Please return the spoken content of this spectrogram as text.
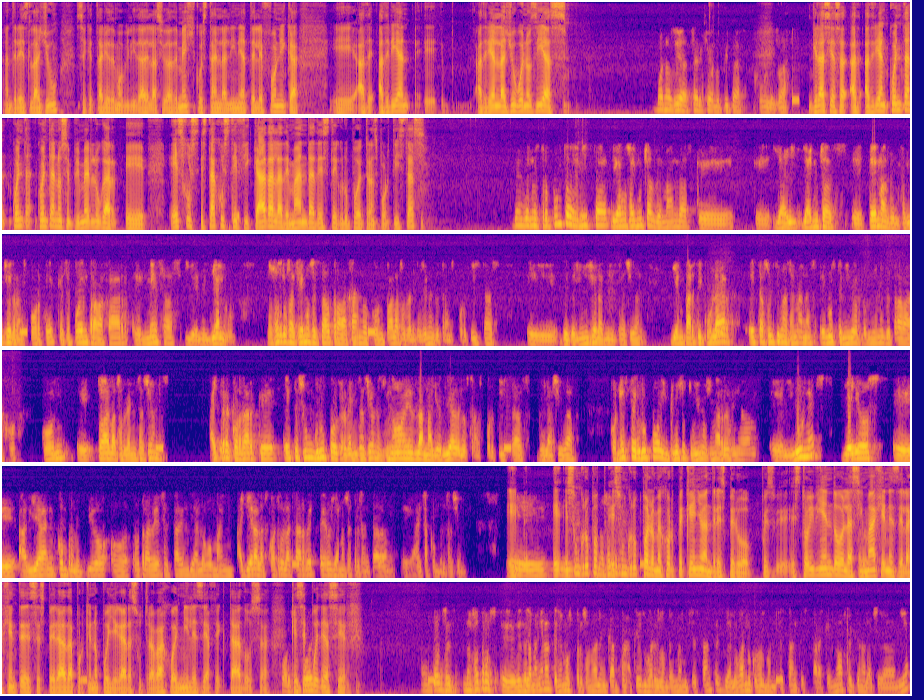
Andrés Layú, secretario de Movilidad de la Ciudad de México, está en la línea telefónica. Eh, Ad- Adrián, eh, Adrián Layú, buenos días. Buenos días, Sergio Lupita. ¿Cómo les va? Gracias, Ad- Adrián. Cuentan, cuenta- cuéntanos en primer lugar, eh, ¿es ¿está justificada la demanda de este grupo de transportistas? Desde nuestro punto de vista, digamos, hay muchas demandas que, que- y hay, y hay muchos eh, temas del servicio de transporte que se pueden trabajar en mesas y en el diálogo. Nosotros así hemos estado trabajando con todas las organizaciones de transportistas eh, desde el inicio de la administración y en particular estas últimas semanas hemos tenido reuniones de trabajo con eh, todas las organizaciones. Hay que recordar que este es un grupo de organizaciones, no es la mayoría de los transportistas de la ciudad. Con este grupo incluso tuvimos una reunión el lunes y ellos eh, habían comprometido otra vez estar en diálogo ayer a las 4 de la tarde, pero ya no se presentaron eh, a esa conversación. Eh, Eh, es un grupo, nosotros- es un grupo a lo mejor pequeño, Andrés, pero pues estoy viendo las imágenes de la gente desesperada porque no puede llegar a su trabajo. Hay miles de afectados. ah, ¿Qué se puede hacer? Entonces, nosotros eh, desde la mañana tenemos personal en campo en aquellos lugares donde hay manifestantes, dialogando con los manifestantes para que no afecten a la ciudadanía.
